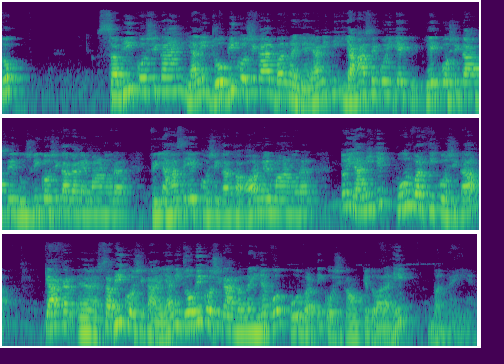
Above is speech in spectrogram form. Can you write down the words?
तो सभी कोशिकाएँ, यानी जो भी कोशिकाएँ बन रही हैं, यानी कि यहाँ से कोई एक एक कोशिका से दूसरी कोशिका का निर्माण हो रहा है, फिर यहाँ से एक कोशिका का और निर्माण हो रहा है तो यानी कि पूर्ववर्ती कोशिका क्या कर सभी कोशिकाएँ, यानी जो भी कोशिकाएँ बन रही हैं, वो पूर्ववर्ती कोशिकाओं के द्वारा ही बन रही हैं।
